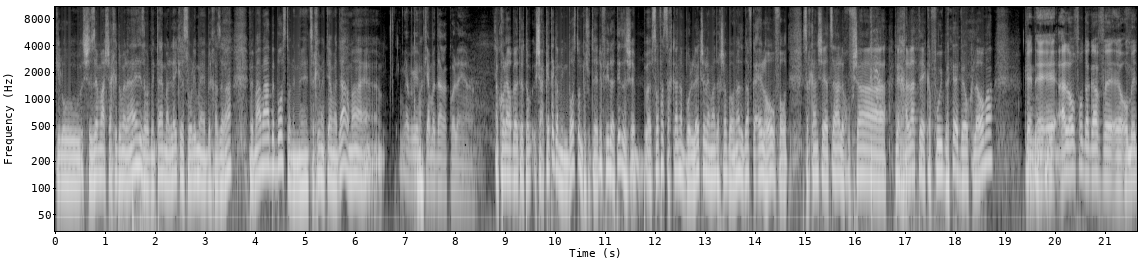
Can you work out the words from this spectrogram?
כאילו, שזה מה שהכי דומה ל nineties, אבל בינתיים הלייקרס עולים בחזרה. ומה הבעיה בבוסטון? הם צריכים את ים הדר? מה... ים הדר הכל היה... הכל הרבה יותר טוב. שהקטע גם עם בוסטון, פשוט לפי דעתי, זה שבסוף השחקן הבולט שלהם עד עכשיו בעונה זה דווקא אל הורפורד, שחקן שיצא לחופשה, לחל"ת אה, כפוי באוקלהומה. כן, אה, אה, אל הורפורד אגב אה, עומד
